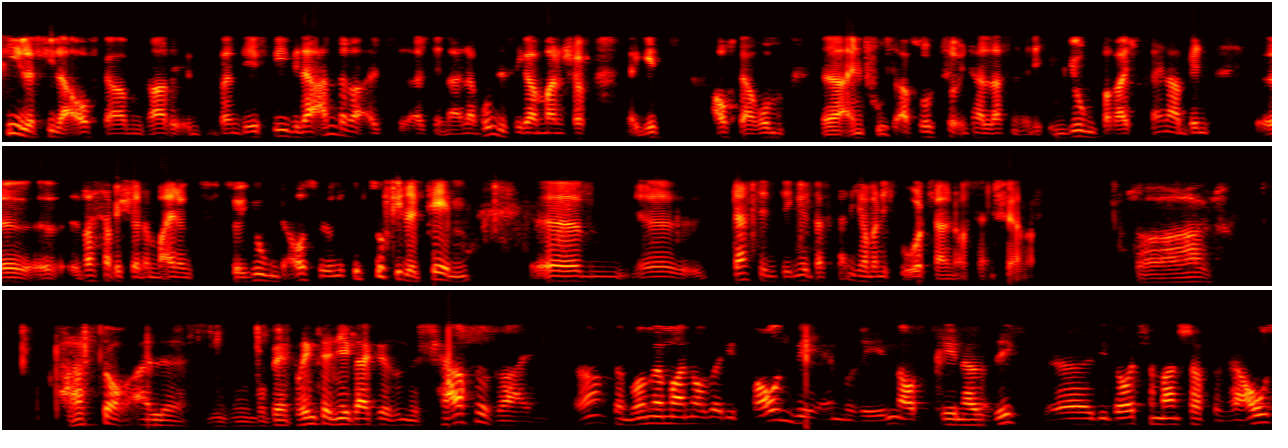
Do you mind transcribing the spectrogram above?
viele, viele Aufgaben, gerade beim DFB wieder andere als, als in einer Bundesligamannschaft. Da geht es auch darum, äh, einen Fußabdruck zu hinterlassen, wenn ich im Jugendbereich Trainer bin. Äh, was habe ich für eine Meinung zur Jugendausbildung? Es gibt so viele Themen, ähm, äh, das sind Dinge, das kann ich aber nicht beurteilen aus der Entfernung. So, passt doch alles. Wer bringt denn hier gleich wieder so eine Schärfe rein? Ja, dann wollen wir mal noch über die Frauen-WM reden, aus Trainersicht. Äh, die deutsche Mannschaft raus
